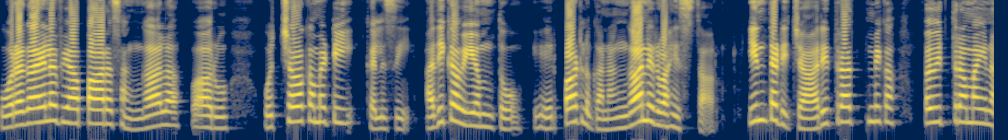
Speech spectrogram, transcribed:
కూరగాయల వ్యాపార సంఘాల వారు ఉత్సవ కమిటీ కలిసి అధిక వ్యయంతో ఏర్పాట్లు ఘనంగా నిర్వహిస్తారు. ఇంతటి చారిత్రాత్మక పవిత్రమైన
